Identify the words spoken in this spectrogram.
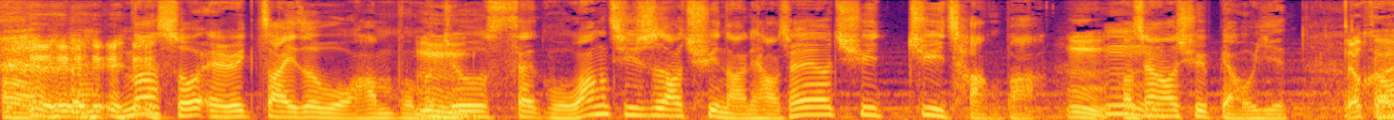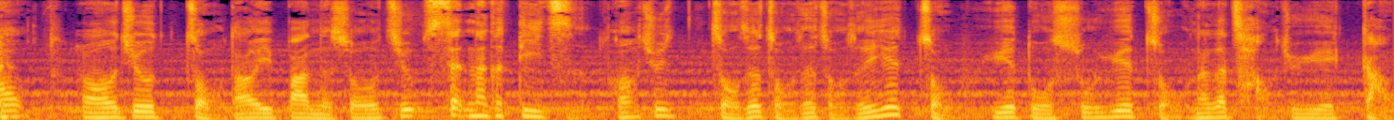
哦、那时候 Eric 载着我，他们我们就 set，、我忘记是要去哪里，好像要去剧场吧，嗯好像要去表演，然后然后就走到一半的时候就 set 那个地址，然后就走着走着走着，越走越多树，越走那个草就越高，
